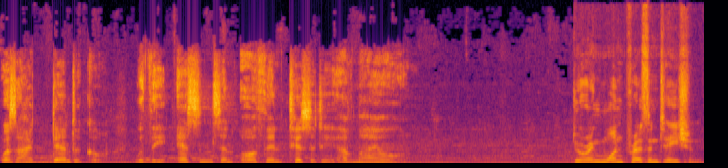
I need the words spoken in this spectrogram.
was identical with the essence and authenticity of my own. During one presentation,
